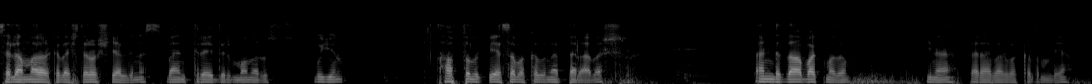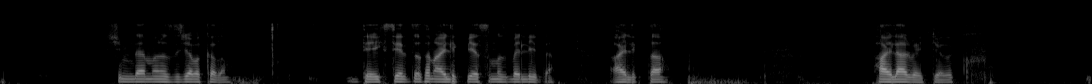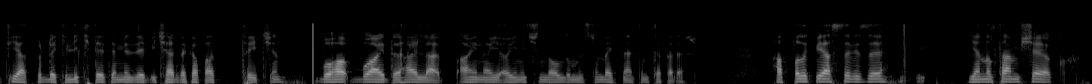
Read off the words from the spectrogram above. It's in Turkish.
Selamlar arkadaşlar, hoş geldiniz. Ben Trader Monarus. Bugün haftalık bir yasa bakalım hep beraber. Ben de daha bakmadım. Yine beraber bakalım diye. Şimdi hemen hızlıca bakalım. DXY'de zaten aylık bir yasamız belliydi. Aylıkta haylar bekliyorduk. Fiyat buradaki likiditeyi temizleyip içeride kapattığı için. Bu, bu ayda hala aynı ayı ayın içinde olduğumuz için beklentim tepeler. Haftalık bir yasta bizi yanıltan bir şey yok.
